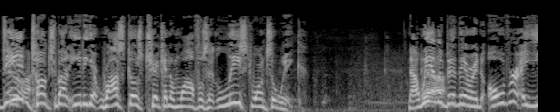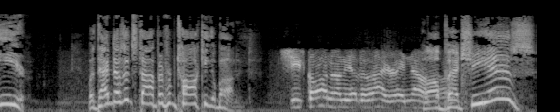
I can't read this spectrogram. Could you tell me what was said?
Dean Yeah. talks about eating at Roscoe's Chicken and Waffles at least once a week. Now, we Yeah. haven't been there in over a year, but that doesn't stop him from talking about it. She's calling on the other line right now. I'll Tom. bet she is.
